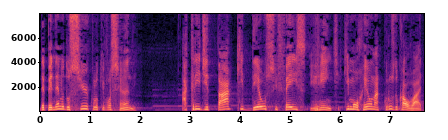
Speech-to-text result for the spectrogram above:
dependendo do círculo que você ande, acreditar que Deus se fez gente, que morreu na cruz do Calvário.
